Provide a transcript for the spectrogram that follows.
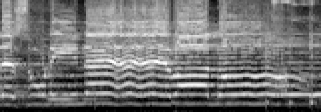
રે સુણીને વાલો.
